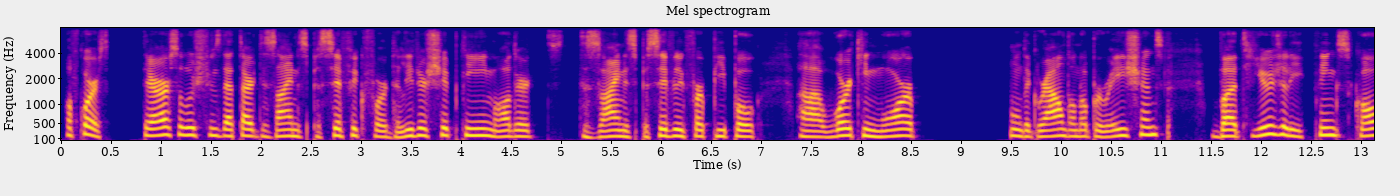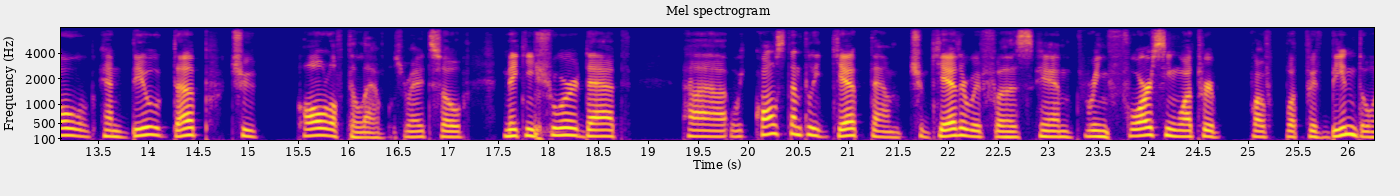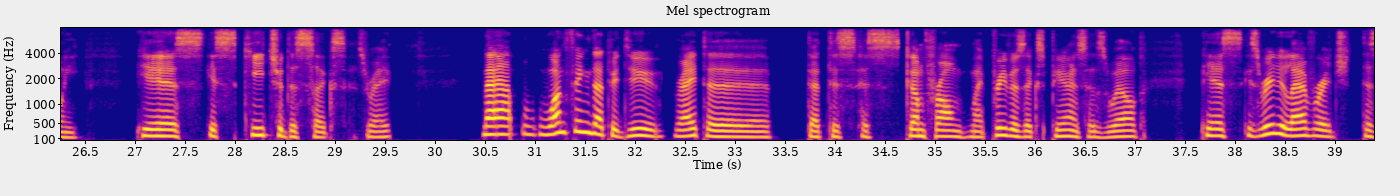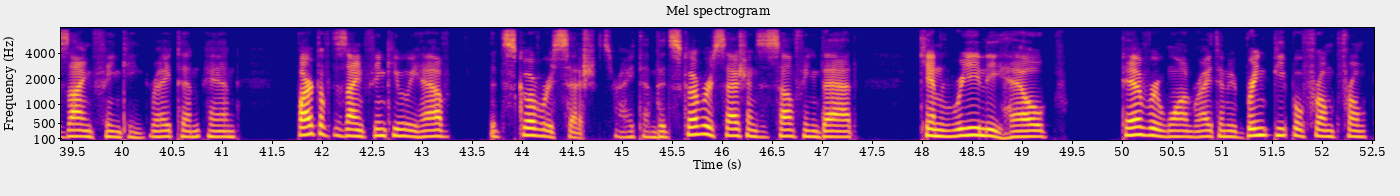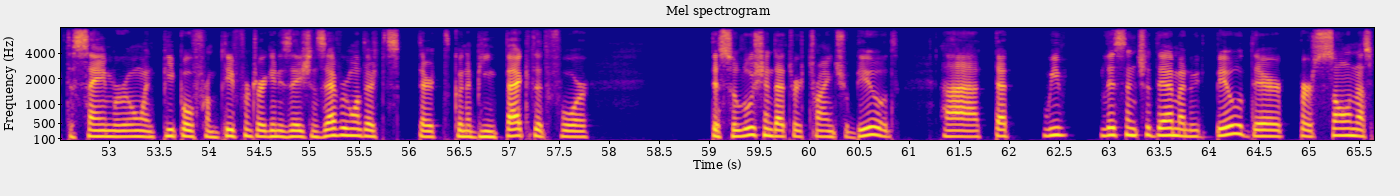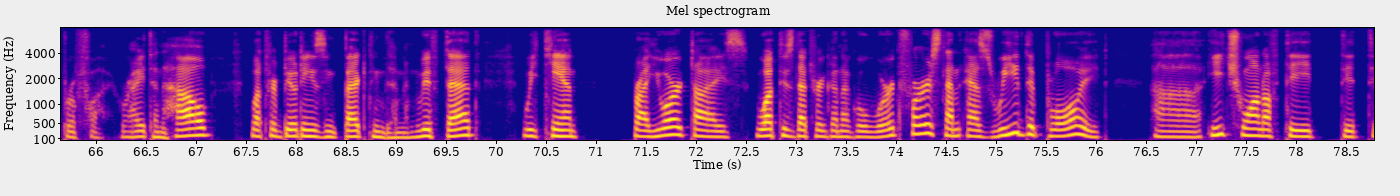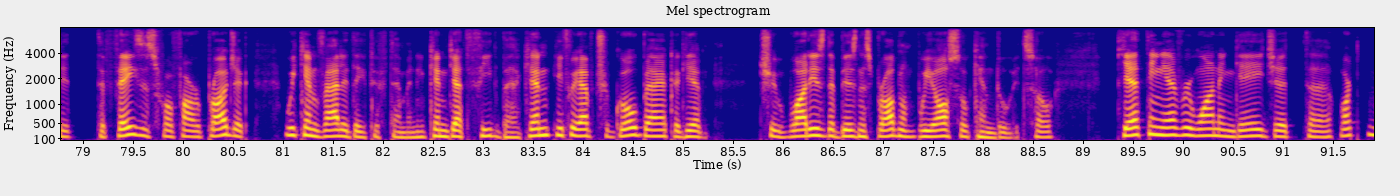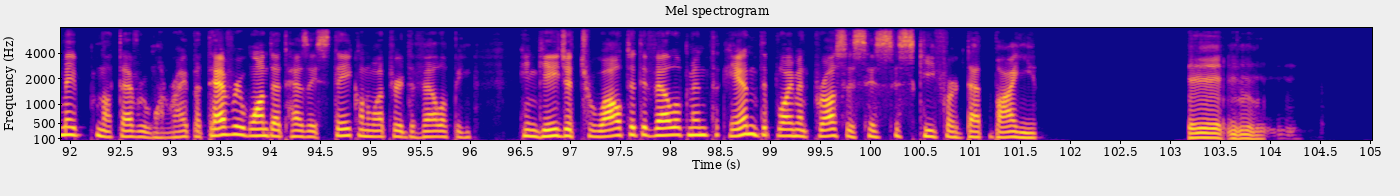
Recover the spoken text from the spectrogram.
Of course, there are solutions that are designed specific for the leadership team, other designed specifically for people uh, working more on the ground on operations. But usually things go and build up to all of the levels, right? So making sure that uh, we constantly get them together with us and reinforcing what we're what, what we've been doing is is key to the success, right? Now, one thing that we do, right, uh, that this has come from my previous experience as well, is is really leverage design thinking, right? And and part of design thinking we have the discovery sessions, right? And the discovery sessions is something that can really help everyone, right? And we bring people from from the same room and people from different organizations, everyone that's that's going to be impacted for the solution that we're trying to build, uh, that we listen to them and we build their personas profile, right? And how what we're building is impacting them. And with that, we can prioritize what is that we're going to go work first. And as we deploy uh, each one of the, the, the, the phases of our project, we can validate with them and you can get feedback. And if we have to go back again to what is the business problem, we also can do it. So getting everyone engaged, uh, or maybe not everyone, right? But everyone that has a stake on what we're developing, engaged throughout the development and deployment process is, is key for that buy-in. Mm-hmm.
